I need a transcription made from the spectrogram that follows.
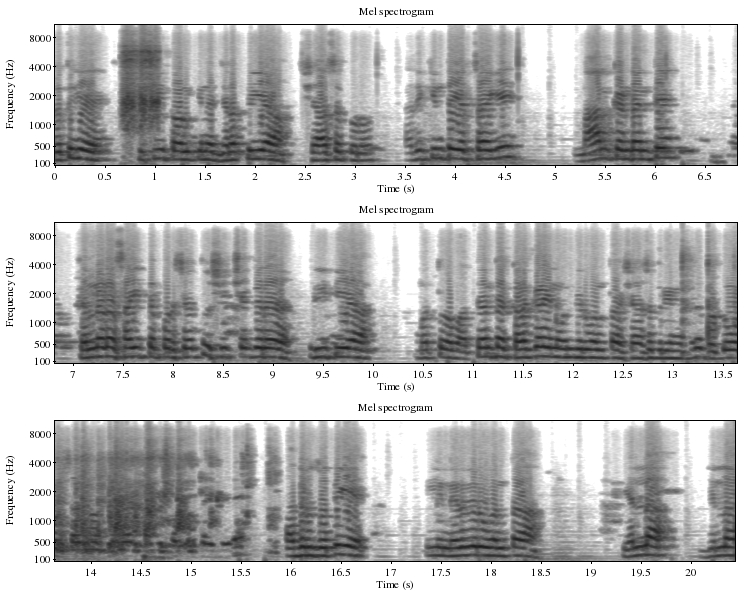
ಜೊತೆಗೆ ಸಿಟಿ ತಾಲೂಕಿನ ಜನಪ್ರಿಯ ಶಾಸಕರು, ಅದಕ್ಕಿಂತ ಹೆಚ್ಚಾಗಿ ನಾನ್ ಕಂಡಂತೆ ಕನ್ನಡ ಸಾಹಿತ್ಯ ಪರಿಷತ್ತು ಶಿಕ್ಷಕರ ಪ್ರೀತಿಯ ಮತ್ತು ಅತ್ಯಂತ ಕಳಕಳಿಯನ್ನು ಹೊಂದಿರುವಂತಹ ಶಾಸಕರು ಏನಿದ್ರೆ ದೊಡ್ಡವರು ಇದ್ದೇನೆ ಅದರ ಜೊತೆಗೆ ಇಲ್ಲಿ ನೆರೆದಿರುವಂತ ಎಲ್ಲ ಜಿಲ್ಲಾ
